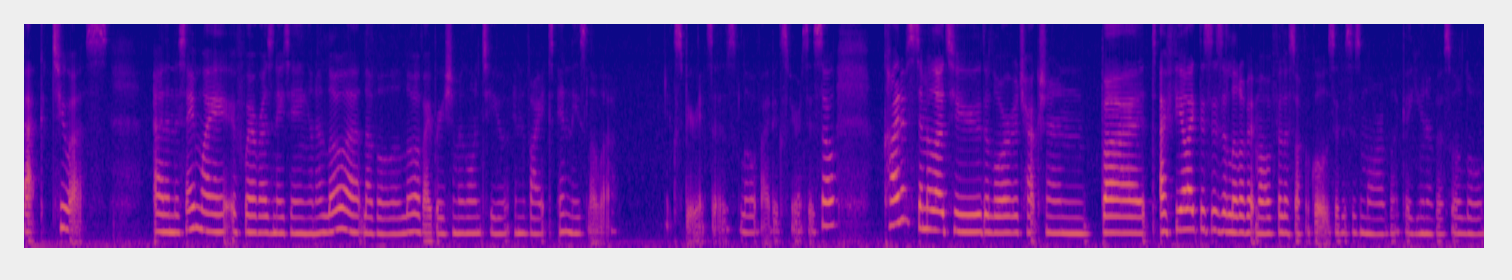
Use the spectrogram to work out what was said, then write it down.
back to us. And in the same way, if we're resonating on a lower level, a lower vibration, we're going to invite in these lower experiences, lower vibe experiences. So, kind of similar to the law of attraction, but I feel like this is a little bit more philosophical. So, this is more of like a universal law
